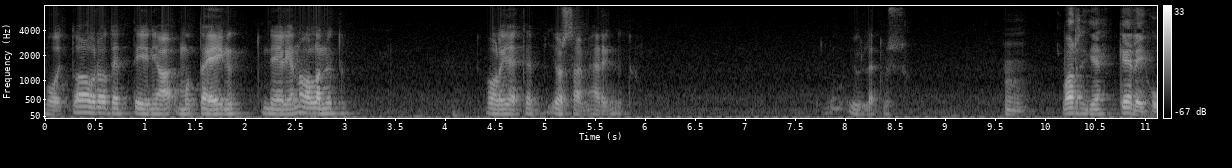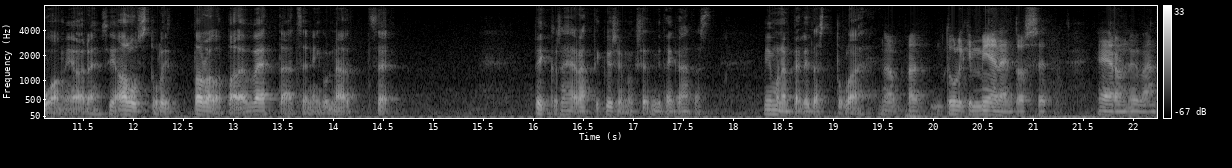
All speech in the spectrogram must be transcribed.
voittoa odotettiin, ja, mutta ei nyt 4-0 nyt oli ehkä jossain määrin nyt yllätys. Hmm. Varsinkin ehkä keli huomioiden. Siinä alussa tuli todella paljon vettä, että se, niin näyt, se pikkasen herätti kysymyksen, että mitenköhän tästä, millainen peli tästä tulee. No, tulikin mieleen tuossa, että Eeron hyvän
